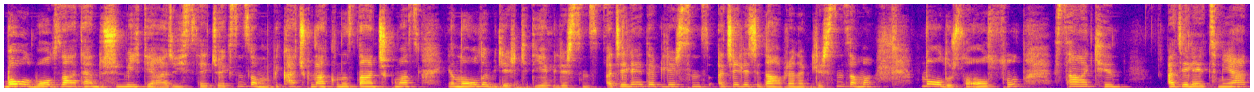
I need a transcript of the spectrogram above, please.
bol bol zaten düşünme ihtiyacı hissedeceksiniz. Ama birkaç gün aklınızdan çıkmaz ya ne olabilir ki diyebilirsiniz. Acele edebilirsiniz, aceleci davranabilirsiniz ama ne olursa olsun sakin, acele etmeyen,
